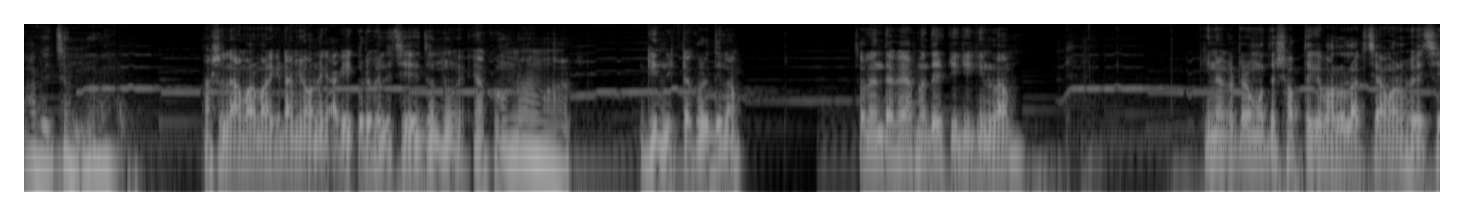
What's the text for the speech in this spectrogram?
ভাবির জন্য। আসলে আমার মার্কেট আমি অনেক আগেই করে ফেলেছি, এই জন্য এখন আমার গিন্নিরটা করে দিলাম। চলেন দেখাই আপনাদের কি কি কিনলাম। কেনাকাটার মধ্যে সব থেকে ভালো লাগছে আমার হয়েছে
